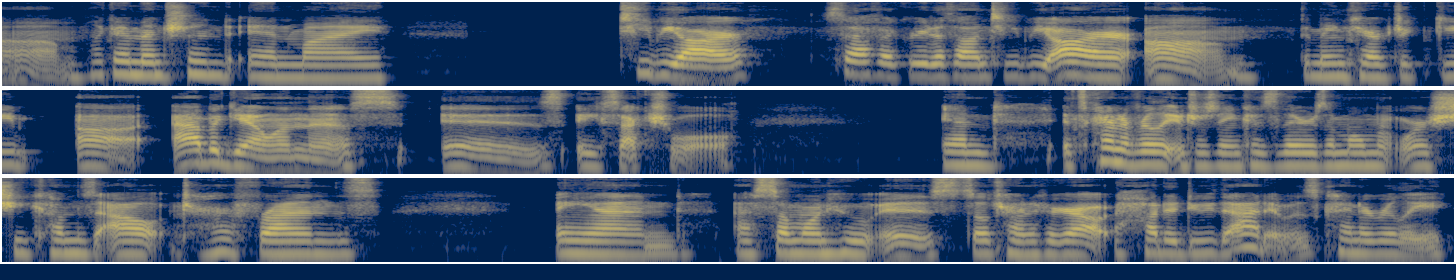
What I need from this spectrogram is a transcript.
Um, like I mentioned in my TBR, Sapphic Readathon TBR, um, the main character, uh, Abigail in this, is asexual. And it's kind of really interesting because there's a moment where she comes out to her friends, and as someone who is still trying to figure out how to do that, it was kind of really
